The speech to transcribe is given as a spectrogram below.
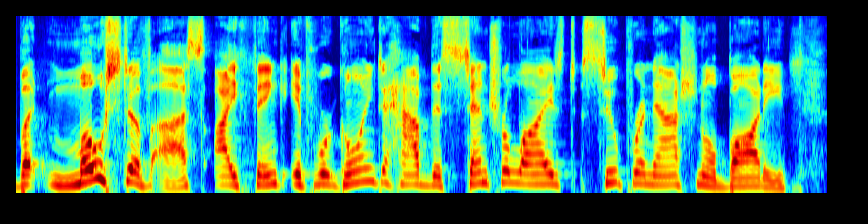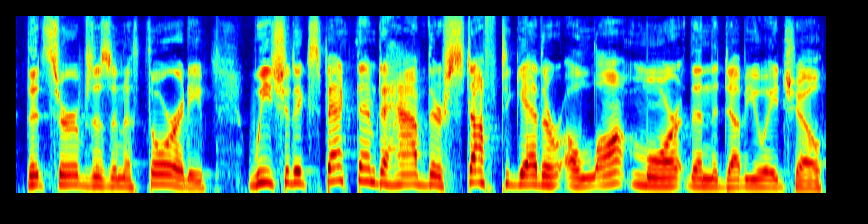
But most of us, I think, if we're going to have this centralized supranational body that serves as an authority, we should expect them to have their stuff together a lot more than the WHO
